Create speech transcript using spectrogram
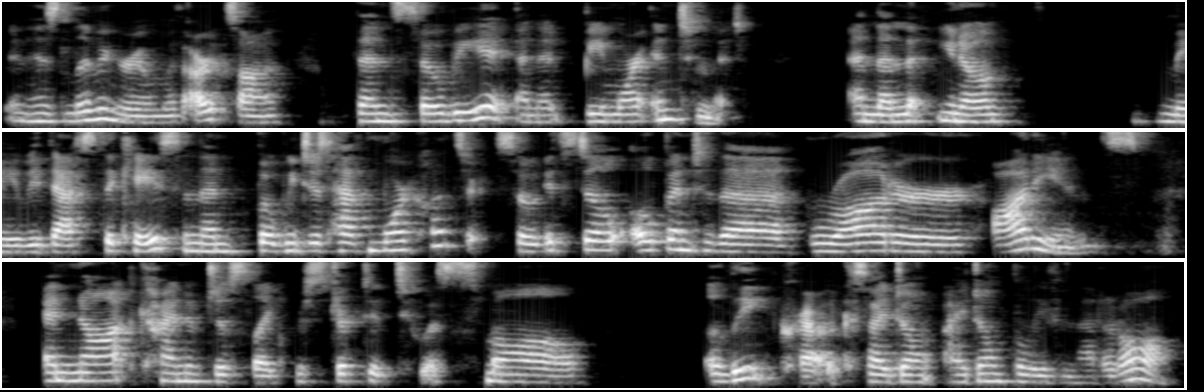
in his living room with art song, then so be it. And it be more intimate. And then, you know, maybe that's the case. And then, but we just have more concerts. So it's still open to the broader audience and not kind of just like restricted to a small elite crowd. Cause I don't, I don't believe in that at all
